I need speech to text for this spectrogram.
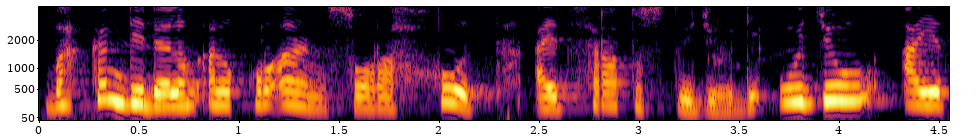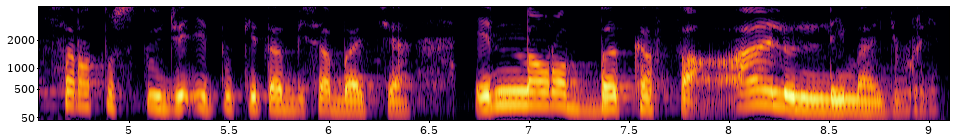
Bahkan di dalam Al-Quran surah Hud ayat 107. Di ujung ayat 107 itu kita bisa baca. Inna rabbaka fa'alun lima yurid.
